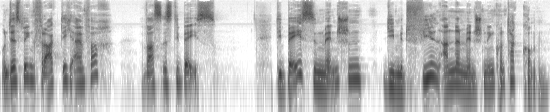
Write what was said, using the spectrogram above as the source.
Und deswegen frag dich einfach, was ist die Base? Die Base sind Menschen, die mit vielen anderen Menschen in Kontakt kommen.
